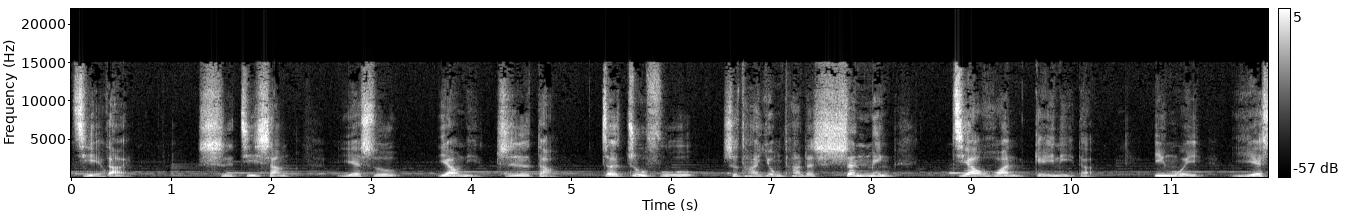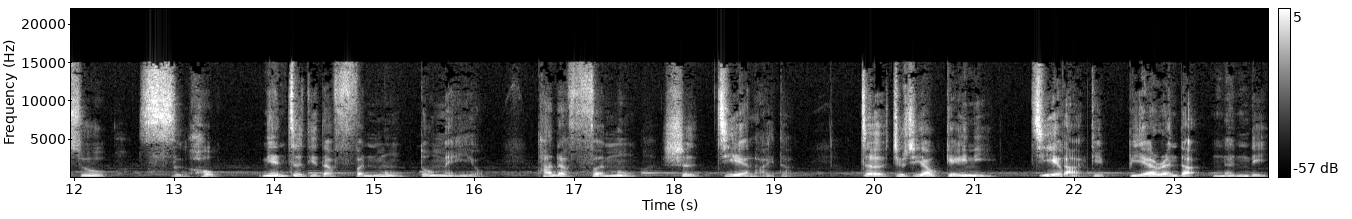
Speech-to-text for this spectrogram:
借贷。”实际上，耶稣要你知道，这祝福是他用他的生命交换给你的，因为耶稣死后。连自己的坟墓都没有，他的坟墓是借来的，这就是要给你借贷给别人的能力。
